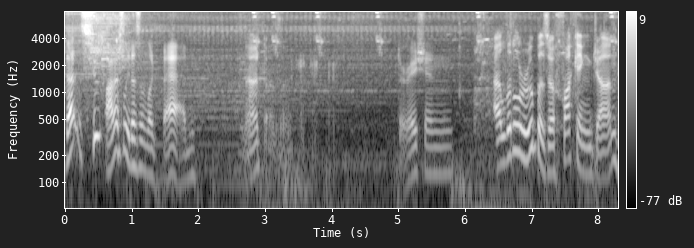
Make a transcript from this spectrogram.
that suit honestly doesn't look bad. No, it doesn't. Duration. A little Ruba's a fucking John.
